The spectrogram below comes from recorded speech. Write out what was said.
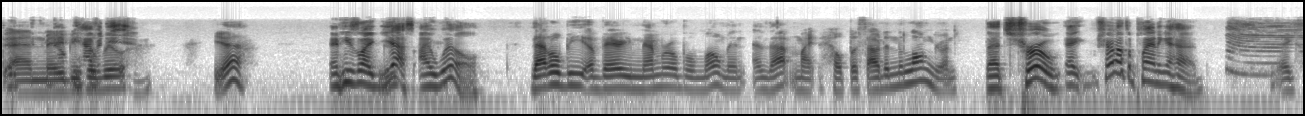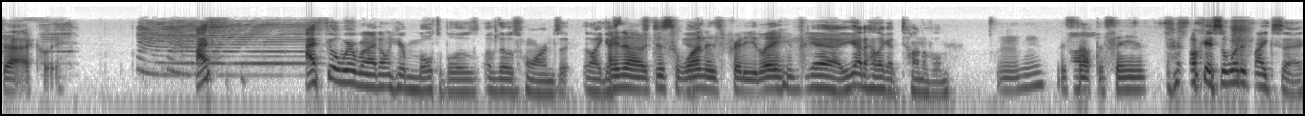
And maybe he'll be. Yeah, And he's like, yes, I will. that'll be a very memorable moment, and that might help us out in the long run. That's true. Hey, shout out to planning ahead. Exactly. I, f- I feel weird when I don't hear multiple of those, horns. Like I know, just one is pretty lame. Yeah, you gotta have like a ton of them. hmm It's Uh, not the same. okay, so what did Mike say?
